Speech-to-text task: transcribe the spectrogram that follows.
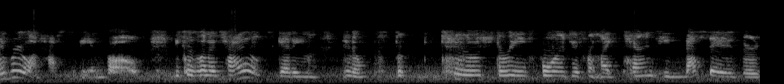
everyone has to be involved. Because when a child's getting, you know, two, three, four different like parenting methods or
